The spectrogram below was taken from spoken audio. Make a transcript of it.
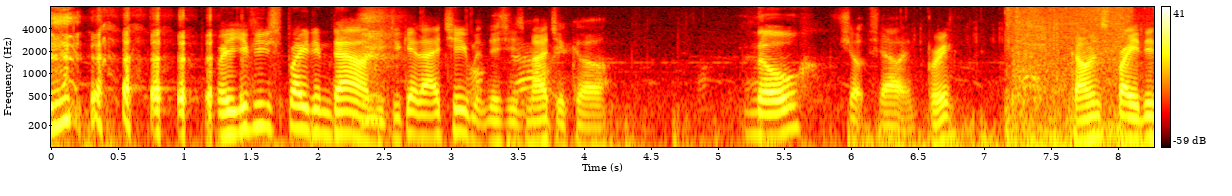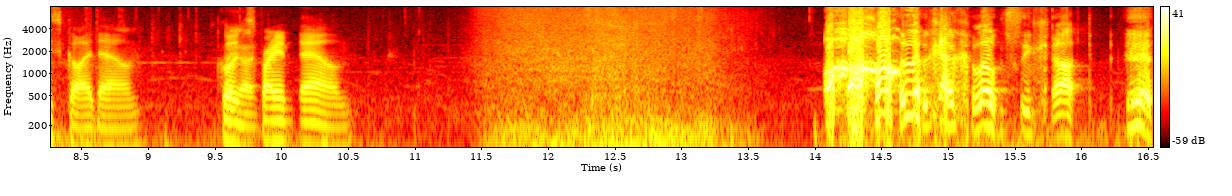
Wait, if you sprayed him down, did you get that achievement? This is Magicka. No. Shut shouting, prick. Go and spray this guy down. Go and spray him down. Oh, look how close he got. oh,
